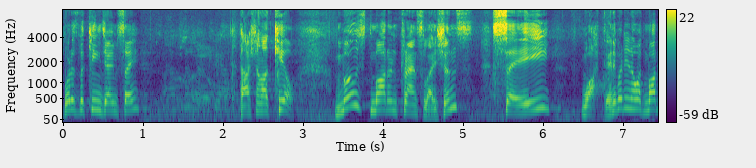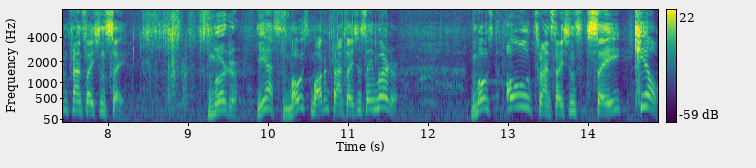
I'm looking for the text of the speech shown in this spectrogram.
What does the King James say? Thou shalt not kill. Most modern translations say what? Anybody know what modern translations say? Murder. Yes, most modern translations say murder. Most old translations say kill.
